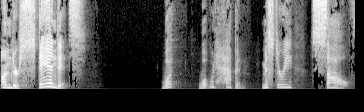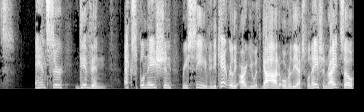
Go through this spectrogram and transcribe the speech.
understand it. What, what would happen? Mystery solved. Answer given. Explanation received. And you can't really argue with God over the explanation, right? So,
